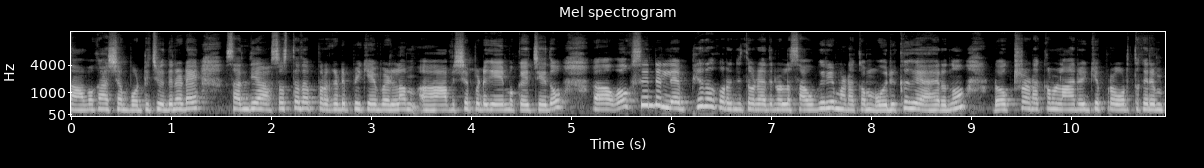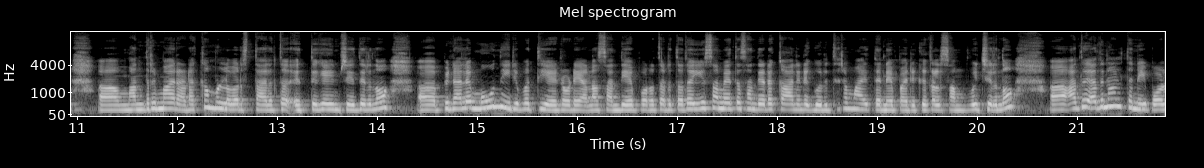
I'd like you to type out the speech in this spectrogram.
സാവകാശം പൊട്ടിച്ചു. ഇതിനിടെ സന്ധ്യ അസ്വസ്ഥത പ്രകടിപ്പിക്കുകയും വെള്ളം ആവശ്യപ്പെടുകയും ഒക്കെ ചെയ്തു. ഓക്സിജന്റെ ലഭ്യത കുറഞ്ഞതോടെ അതിനുള്ള സൗകര്യമടക്കം ഒരുക്കുകയായിരുന്നു. ഡോക്ടർ അടക്കമുള്ള ആരോഗ്യ പ്രവർത്തകരും മന്ത്രിമാരടക്കമുള്ളവർ സ്ഥലത്ത് എത്തുകയും ചെയ്തിരുന്നു. പിന്നാലെ മൂന്ന് ഇരുപത്തിയേഴോടെയാണ് സന്ധ്യയെ പുറത്തെടുത്തത്. ഈ സമയത്ത് സന്ധ്യയുടെ കാലിന് ഗുരുതരമായി തന്നെ പരിക്കുകൾ സംഭവിച്ചിരുന്നു. അത് അതിനാൽ തന്നെ ഇപ്പോൾ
